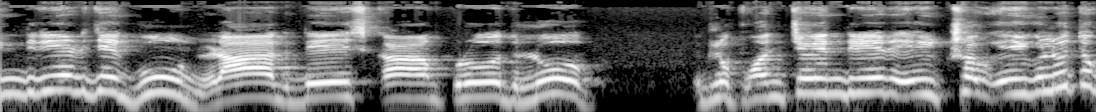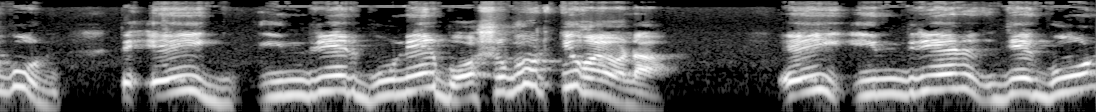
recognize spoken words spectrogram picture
ইন্দ্রিয়ের যে গুণ, রাগ, দেশ, কাম, ক্রোধ, লোভ, এগুলো পঞ্চ ইন্দ্রিয়ের এইসব এইগুলোই তো গুণ। তো এই ইন্দ্রিয়ের গুণের বশবর্তী হয় না। এই ইন্দ্রিয়ের যে গুণ,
